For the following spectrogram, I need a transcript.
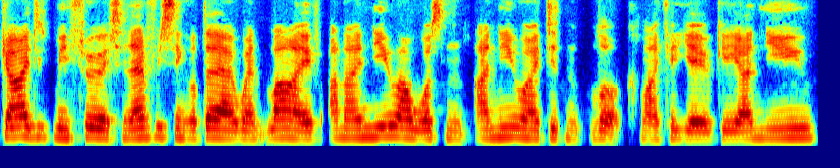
guided me through it and every single day I went live and I knew I wasn't I knew I didn't look like a yogi. I knew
